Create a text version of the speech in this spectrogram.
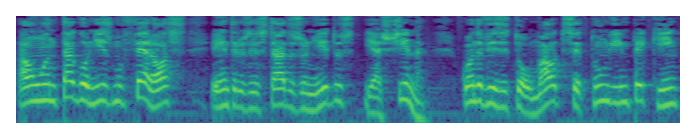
a um antagonismo feroz entre os Estados Unidos e a China, quando visitou Mao Tse-tung em Pequim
